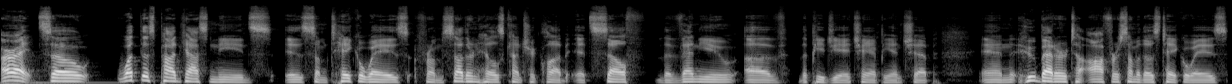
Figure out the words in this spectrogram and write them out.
All right, so what this podcast needs is some takeaways from Southern Hills Country Club itself, the venue of the PGA Championship. And who better to offer some of those takeaways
